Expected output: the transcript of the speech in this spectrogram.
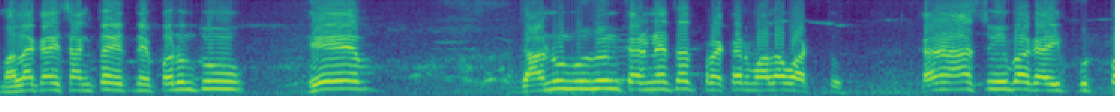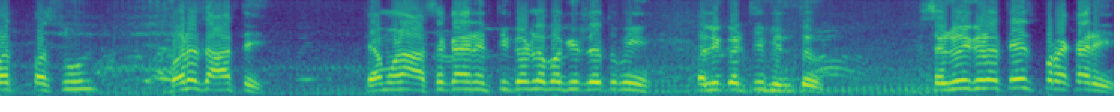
मला काही सांगता येत नाही परंतु हे जाणून बुजून करण्याचाच प्रकार मला वाटतो. कारण आज तुम्ही बघा ही फुटपाथपासून बरंच आत आहे. त्यामुळं असं काय नाही तिकडलं बघितलं तुम्ही पलीकडची भिंत. सगळीकडे तेच प्रकार आहे.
